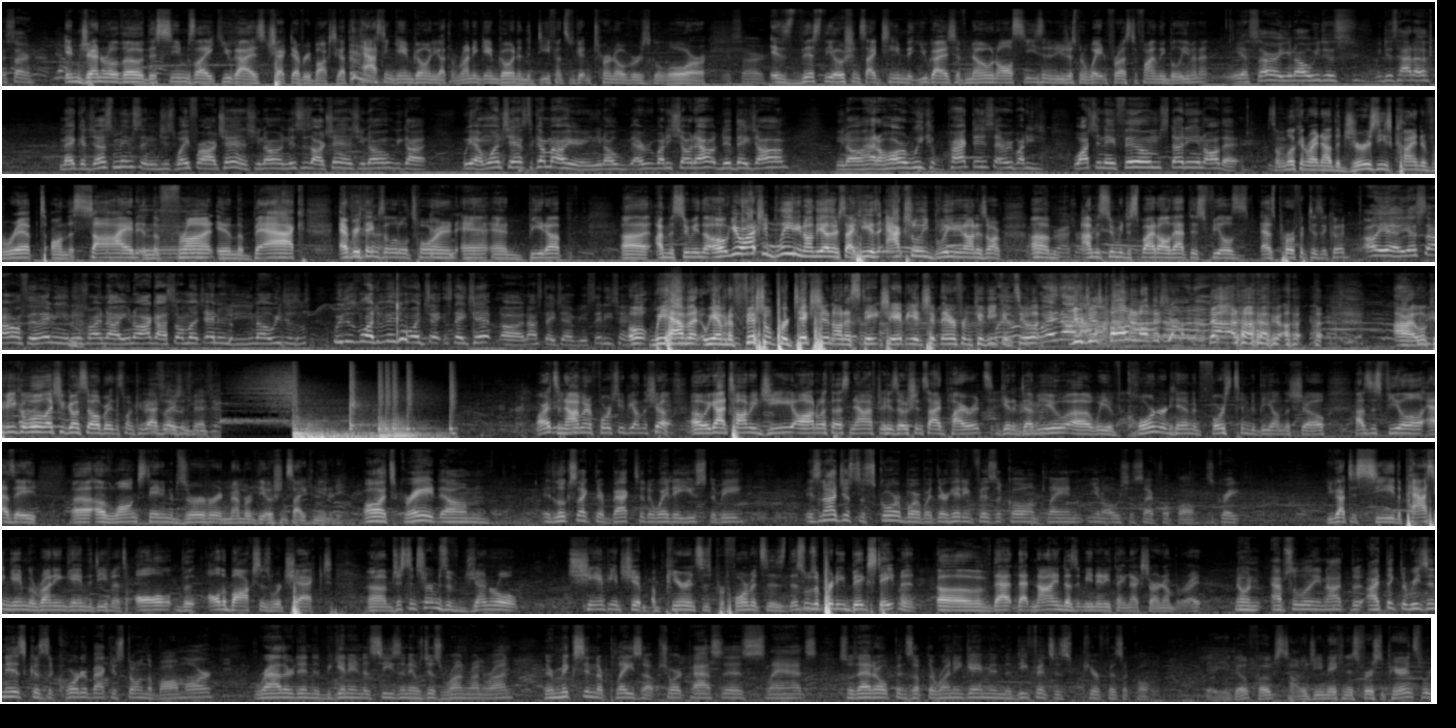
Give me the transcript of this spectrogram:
Yes, sir. In general, though, this seems like you guys checked every box. You got the passing game going, you got the running game going, and the defense was getting turnovers galore. Yes, sir. Is this the Oceanside team that you guys have known all season, and you've just been waiting for us to finally believe in it? Yes, sir. You know, we just we just had to make adjustments and just wait for our chance. You know, and this is our chance. You know, we got we had one chance to come out here. And, you know, everybody showed out, did their job. You know, had a hard week of practice. Everybody watching their film, studying, all that. So I'm looking right now. The jersey's kind of ripped on the side, in the front, in the back. Everything's a little torn and, and beat up. Uh, I'm assuming the oh, you're actually bleeding on the other side. He is actually bleeding on his arm. Um, I'm assuming, despite all that, this feels as perfect as it could. Oh yeah, yes sir. I don't feel any of this right now. You know, I got so much energy. You know, we just we just won Division One cha- state champ, uh, not state champion, city champ. Oh, we have a we have an official prediction on a state championship there from Kavika Tua. no, you no, just no, called it on the show. No, no, no. All right, well, Kavika, we'll let you go celebrate this one. Congratulations, man. All right, so now I'm going to force you to be on the show. Uh, we got Tommy G on with us now after his Oceanside Pirates get a W. Uh, we have cornered him and forced him to be on the show. How does this feel as a uh, a long-standing observer and member of the Oceanside community? Oh, it's great. Um, it looks like they're back to the way they used to be. It's not just a scoreboard, but they're hitting physical and playing, you know, Oceanside football. It's great. You got to see the passing game, the running game, the defense. All the all the boxes were checked. Um, just in terms of general championship appearances, performances, this was a pretty big statement of that. That nine doesn't mean anything next to our number, right? No, absolutely not. I think the reason is because the quarterback is throwing the ball more rather than the beginning of the season. It was just run, run, run. They're mixing their plays up, short passes, slants, so that opens up the running game, and the defense is pure physical. There you go, folks. Tommy G making his first appearance. We're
